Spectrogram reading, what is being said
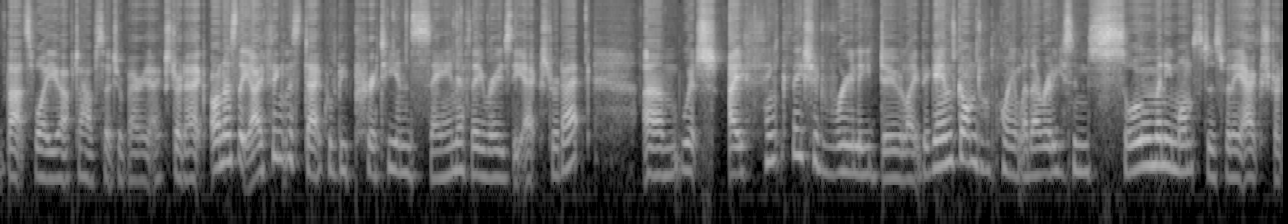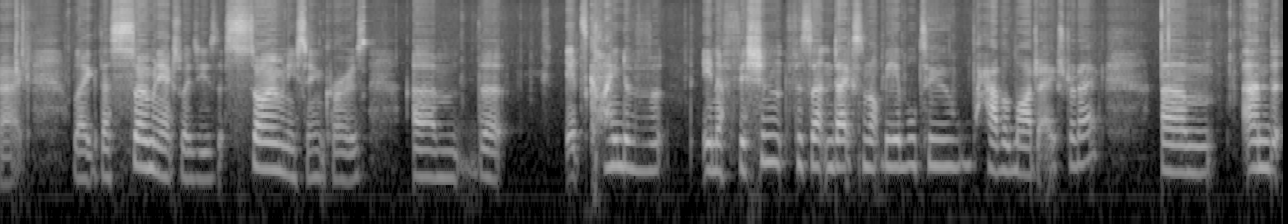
that's why you have to have such a varied extra deck. Honestly, I think this deck would be pretty insane if they raised the extra deck, um, which I think they should really do. Like, the game's gotten to a point where they're releasing so many monsters for the extra deck. Like, there's so many XYZs, there's so many Synchros, um, that it's kind of inefficient for certain decks to not be able to have a larger extra deck. Um, and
